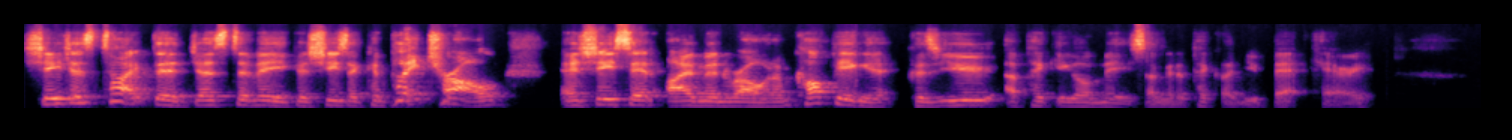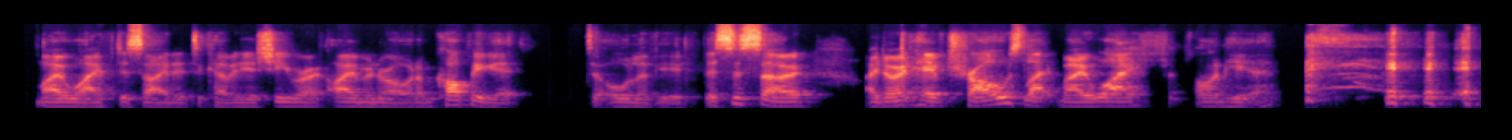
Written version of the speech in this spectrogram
She just typed it just to me because she's a complete troll. And she said, I'm enrolled. I'm copying it because you are picking on me. So I'm going to pick on you back, Carrie. My wife decided to come in here. She wrote, I'm enrolled. I'm copying it to all of you. This is so I don't have trolls like my wife on here.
